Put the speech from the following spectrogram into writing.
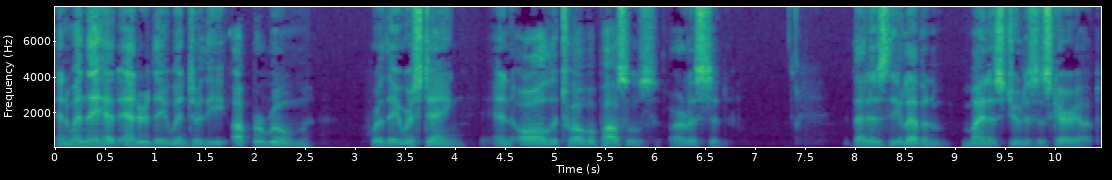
And when they had entered, they went to the upper room where they were staying, and all the twelve apostles are listed. That is, the eleven minus Judas Iscariot.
